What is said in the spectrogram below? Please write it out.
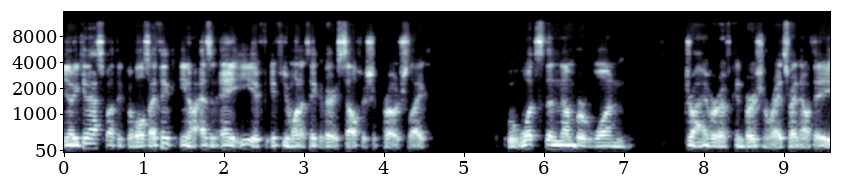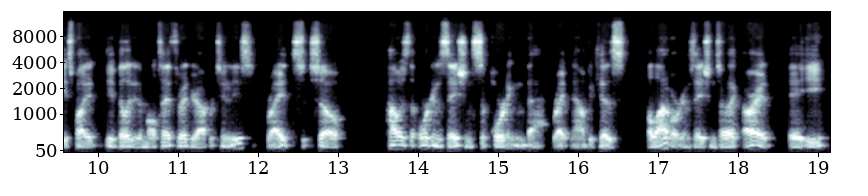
you know, you can ask about the goals. I think, you know, as an AE, if, if you want to take a very selfish approach, like what's the number one driver of conversion rates right now with AE? It's probably the ability to multi-thread your opportunities, right? So how is the organization supporting that right now? Because a lot of organizations are like, all right, AE,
